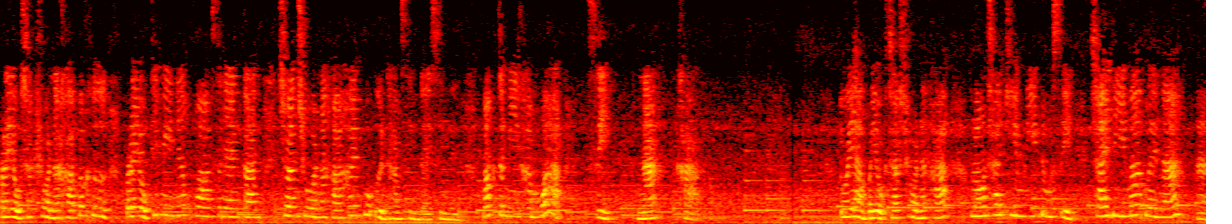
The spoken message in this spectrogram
ประโยคชักชวนนะคะก็คือประโยคที่มีเนื้อความแสดงการเชิญชวนนะคะ ให้ผู้อื่นทำสิ่งใดสิ่งหนึ่ง มักจะมีคำว่าสินะค่ะ ตัวอย่างประโยคชักชวนนะคะ ลองใช้ครีมนี้ดูสิ ใช้ดีมากเลยนะะ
